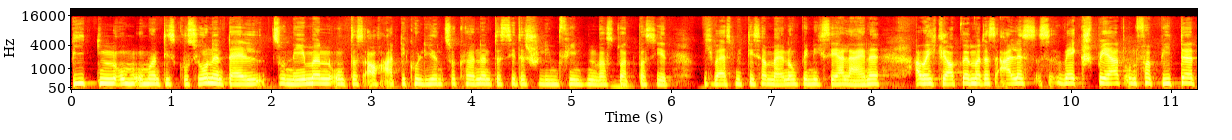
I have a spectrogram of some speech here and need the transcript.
bieten, um, um an Diskussionen teilzunehmen und das auch artikulieren zu können, dass sie das schlimm finden, was dort passiert. Ich weiß, mit dieser Meinung bin ich sehr alleine, aber ich glaube, wenn man das alles wegsperrt und verbietet,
